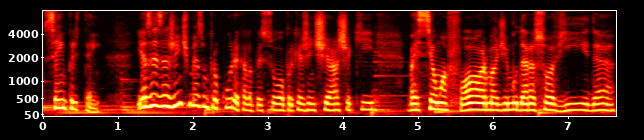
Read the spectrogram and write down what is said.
sempre tem. E às vezes a gente mesmo procura aquela pessoa porque a gente acha que vai ser uma forma de mudar a sua vida,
